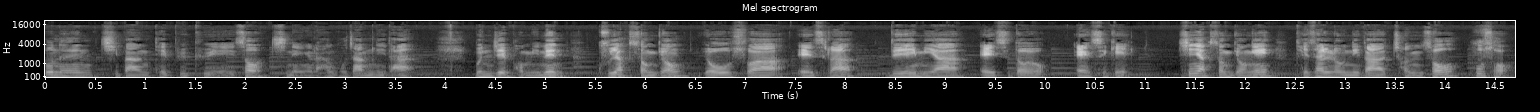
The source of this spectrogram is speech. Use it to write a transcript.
또는 지방 대표 교회에서 진행을 하고자 합니다. 문제 범위는 구약 성경 여호수아, 에스라, 느헤미야, 에스더, 에스겔, 신약 성경의 데살로니가 전서, 후서,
